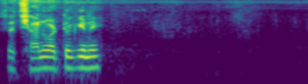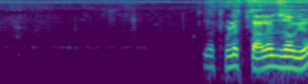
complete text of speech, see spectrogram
असं छान वाटतो की नाही? तुला थोडं चालत जाऊया.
